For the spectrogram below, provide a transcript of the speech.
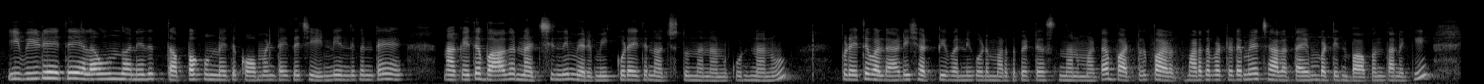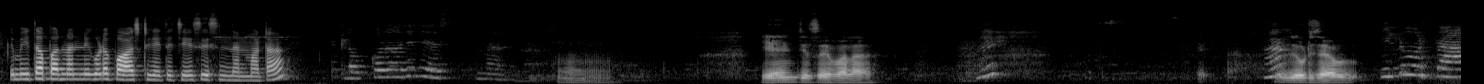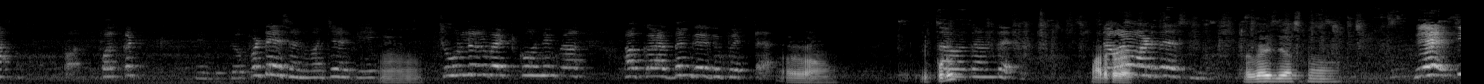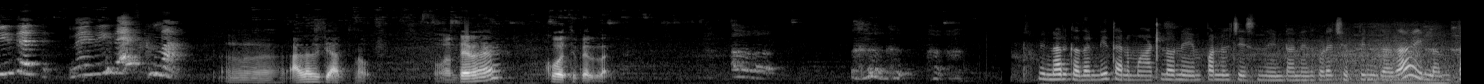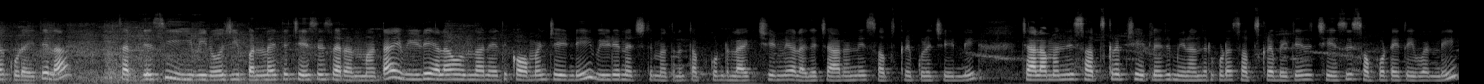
ఈ వీడియో అయితే ఎలా ఉందో అనేది తప్పకుండా అయితే కామెంట్ అయితే చేయండి. ఎందుకంటే నాకైతే బాగా నచ్చింది. మరి మీకు కూడా అయితే నచ్చుతుందని అనుకుంటున్నాను. ఇప్పుడైతే వాళ్ళ డాడీ షర్ట్ ఇవన్నీ కూడా మడత పెట్టేస్తుంది అనమాట బట్టలు ప- మడత పెట్టడమే చాలా టైం పట్టింది పాపం తనకి. ఈ మిగతా పనులన్నీ కూడా ఫాస్ట్గా అయితే చేసేసింది అనమాట ఇట్లా ఒక్క రోజు చేస్తున్నాను. ఆ. ఏం చేసావు ఇవాళ? చేస్తున్నావు? ఏ. ఆ, అల్లరి చేస్తున్నావు. అంతేనా? కోతి పిల్ల. విన్నారు కదండి తన మాటలోనే ఏం పనులు చేసింది ఏంటి అనేది కూడా చెప్పింది కదా వీళ్ళంతా కూడా అయితే ఇలా సర్దేసి ఈ రోజు ఈ పనులు అయితే చేసేసారనమాట ఈ వీడియో ఎలా ఉందనేది కామెంట్ చేయండి. వీడియో నచ్చితే మాత్రం తప్పకుండా లైక్ చేయండి అలాగే ఛానల్ని సబ్స్క్రైబ్ కూడా చేయండి. చాలామంది సబ్స్క్రైబ్ చేయట్లేదు మీరందరూ కూడా సబ్స్క్రైబ్ అయితే చేసి సపోర్ట్ అయితే ఇవ్వండి.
